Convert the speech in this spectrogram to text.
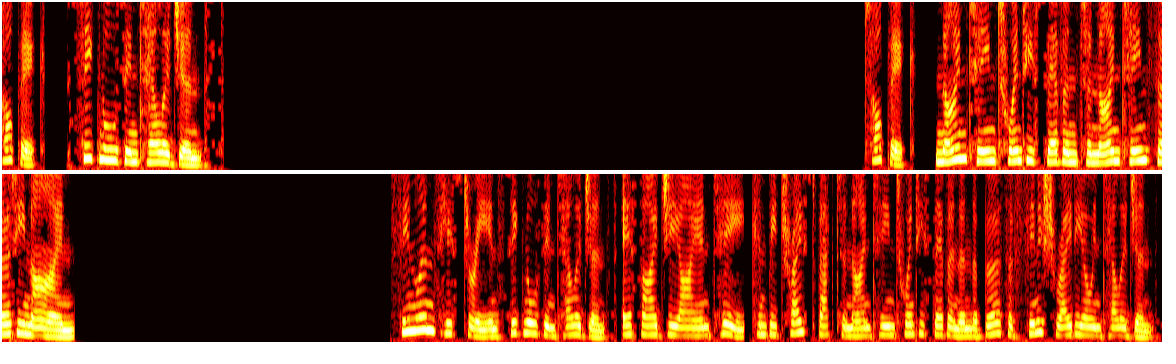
Topic: Signals intelligence. Topic: 1927 to 1939. Finland's history in signals intelligence can be traced back to 1927 and the birth of Finnish radio intelligence.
